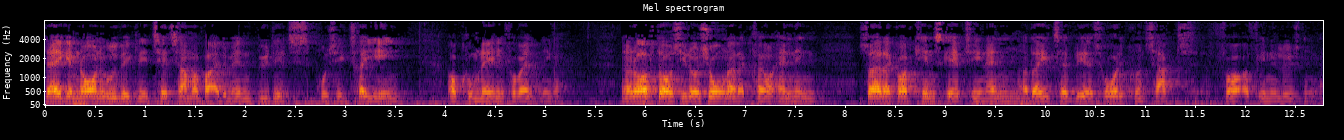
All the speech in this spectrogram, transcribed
Der er igennem årene udviklet et tæt samarbejde mellem bydelsprojekt 3.1 og kommunale forvaltninger. Når der opstår situationer, der kræver handling, så er der godt kendskab til hinanden, og der etableres hurtigt kontakt for at finde løsninger.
